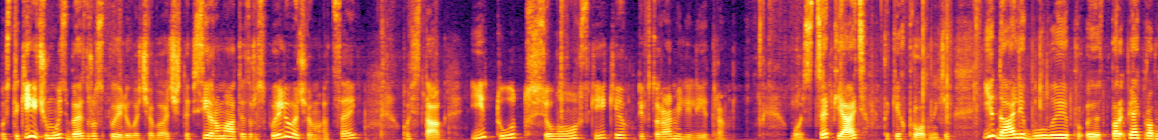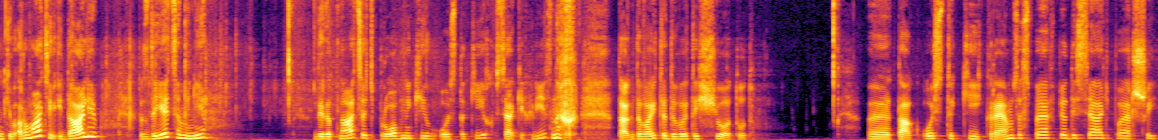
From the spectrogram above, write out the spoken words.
Ось такий і чомусь без розпилювача. Бачите, всі аромати з розпилювачем, а цей ось так. І тут всього скільки? Півтора мілілітра. Ось це 5 таких пробників. І далі були 5 пробників ароматів, і далі, здається, мені 19 пробників ось таких, всяких різних. Так, давайте дивитися, що тут. Е, Так, ось такий крем з SPF 50 перший.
